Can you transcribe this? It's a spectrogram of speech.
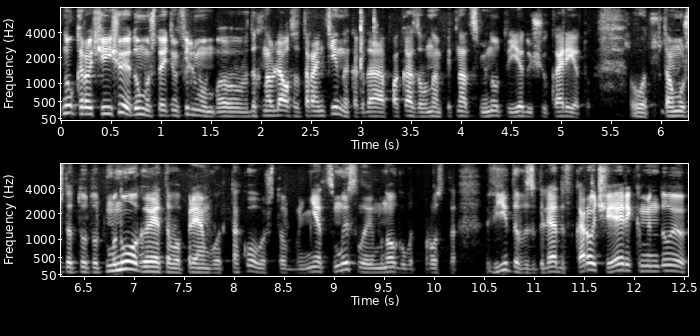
Ну, короче, еще я думаю, что этим фильмом э, вдохновлялся Тарантино, когда показывал нам 15 минут едущую карету. Вот, потому что тут, тут много этого прям вот такого, чтобы нет смысла и много вот просто видов, взглядов. Короче, я рекомендую,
